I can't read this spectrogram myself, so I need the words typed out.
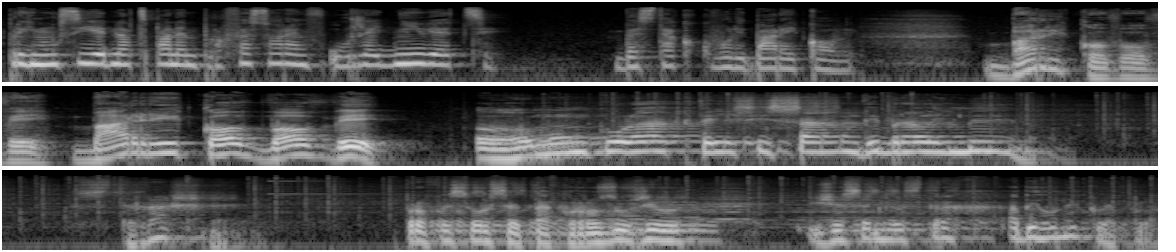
Prý musí jednat s panem profesorem v úřední věci. Bez tak kvůli Barikovi. Barikovovi, Barikovovi. O homunkula, který si sám vybral jméno. Strašné. Profesor se tak rozuřil, že jsem měl strach, aby ho neklepla.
